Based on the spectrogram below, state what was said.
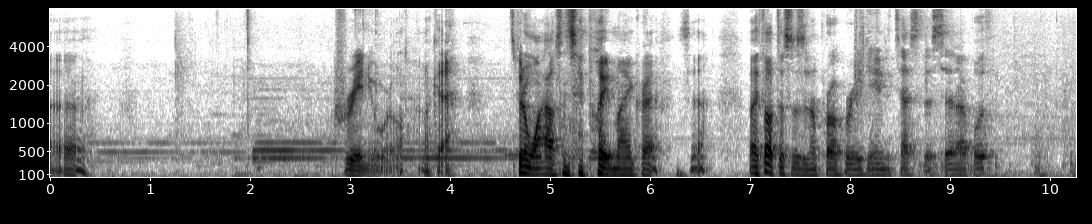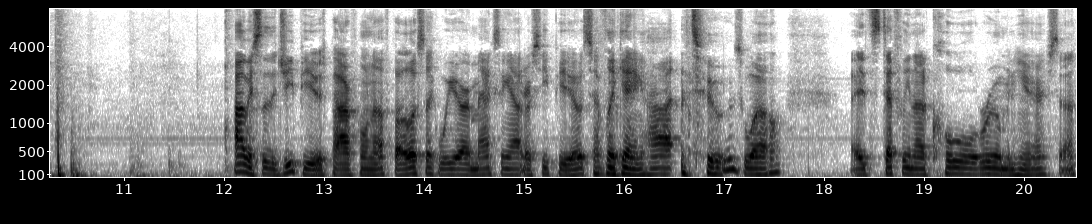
Uh, create new world, okay. It's been a while since I played Minecraft, so... But I thought this was an appropriate game to test this setup with. Obviously, the GPU is powerful enough, but it looks like we are maxing out our CPU. It's definitely getting hot, too, as well. It's definitely not a cool room in here, so...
